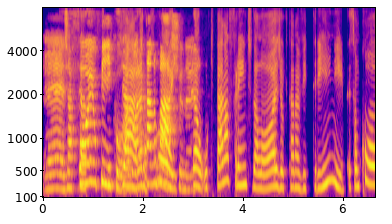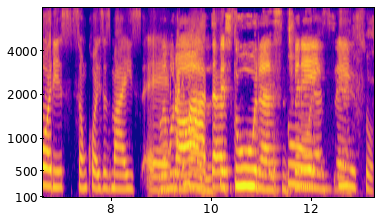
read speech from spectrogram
É, já foi o pico, já- agora já tá no foi. baixo, né? Não, o que tá na frente da loja, o que tá na vitrine, são cores, são coisas mais é, animadas, texturas, texturas, diferentes. é. Isso.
